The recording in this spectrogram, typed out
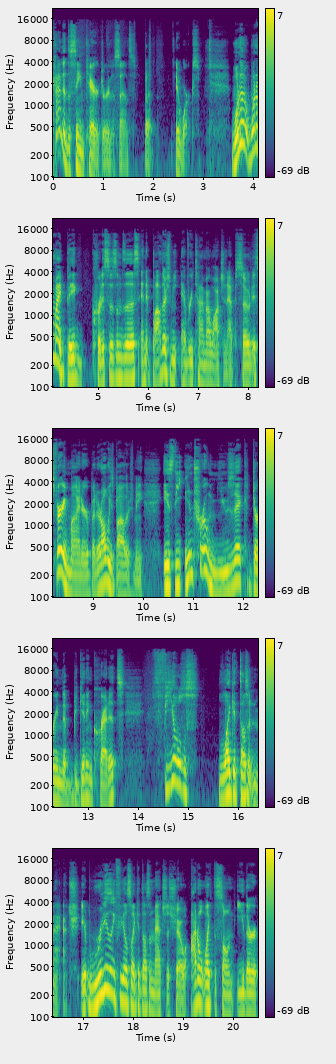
kind of the same character in a sense, but it works. One of one of my big criticisms of this, and it bothers me every time I watch an episode. It's very minor, but it always bothers me. Is the intro music during the beginning credits feels like it doesn't match. It really feels like it doesn't match the show. I don't like the song either,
